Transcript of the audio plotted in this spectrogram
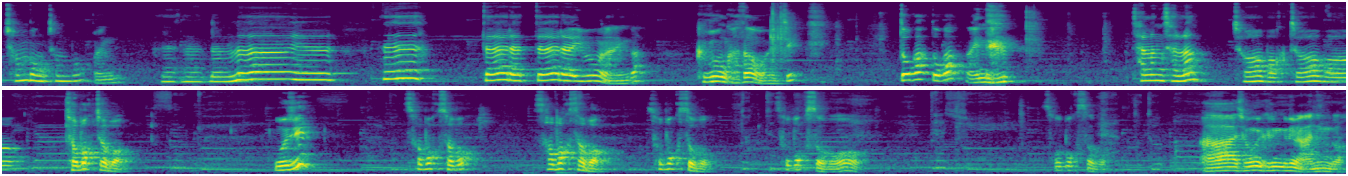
첨벙 첨벙? 아닌가? 따라따라 이 부분 아닌가? 그 부분 가사가 뭐였지? 또각 또각? 아닌데 찰랑찰랑? 저벅 저벅 저벅 저벅 뭐지? 서벅서벅? 서벅서벅 소벅소벅 소벅소벅 소벅소벅 아 정말 그림 그림이 아닌 거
